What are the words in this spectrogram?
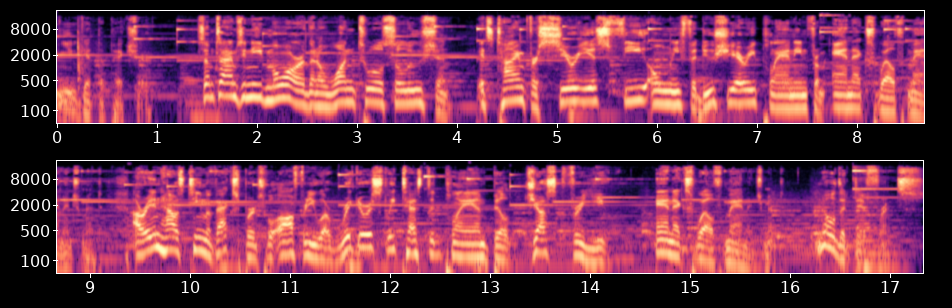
You get the picture. Sometimes you need more than a one tool solution. It's time for serious fee only fiduciary planning from Annex Wealth Management. Our in house team of experts will offer you a rigorously tested plan built just for you. Annex Wealth Management. Know the difference.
